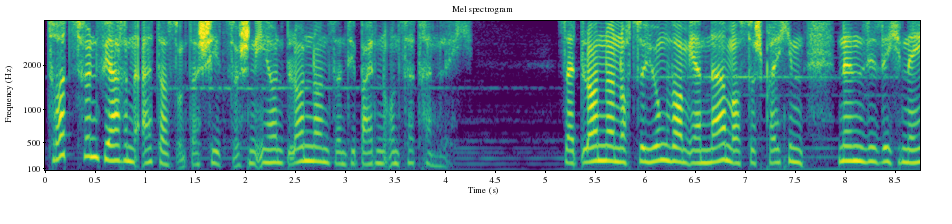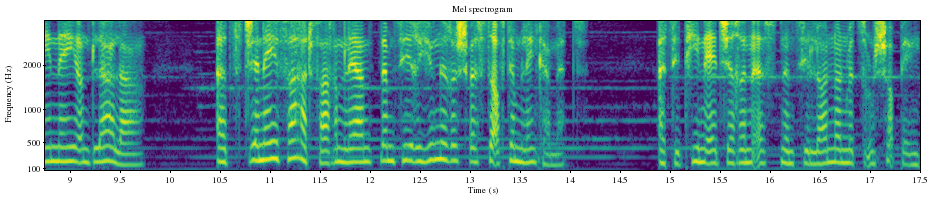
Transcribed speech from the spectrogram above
Trotz fünf Jahren Altersunterschied zwischen ihr und London sind die beiden unzertrennlich. Seit London noch zu jung war, um ihren Namen auszusprechen, nennen sie sich Nene und Lala – als Janae Fahrradfahren lernt, nimmt sie ihre jüngere Schwester auf dem Lenker mit. Als sie Teenagerin ist, nimmt sie London mit zum Shopping,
